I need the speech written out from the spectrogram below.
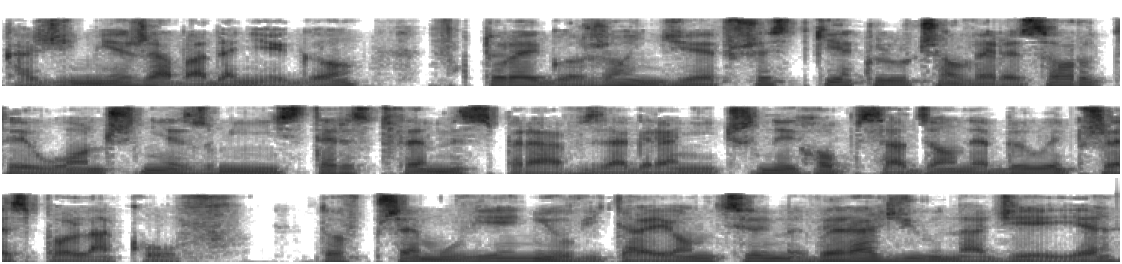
Kazimierza Badeniego, w którego rządzie wszystkie kluczowe resorty łącznie z Ministerstwem Spraw Zagranicznych obsadzone były przez Polaków to w przemówieniu witającym wyraził nadzieję,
